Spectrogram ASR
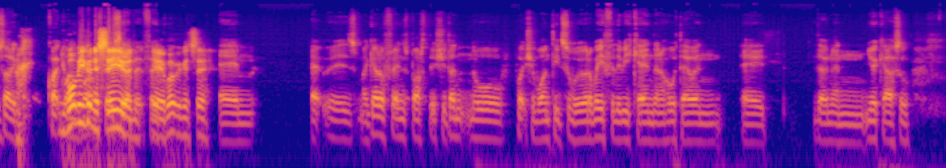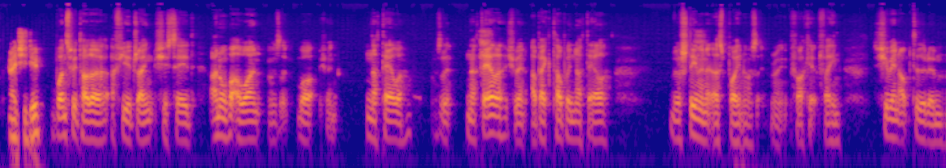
sorry, quick. What were you going to quick say? Ewan? Yeah, what were you going to say? Um, it was my girlfriend's birthday. She didn't know what she wanted, so we were away for the weekend in a hotel in uh, down in Newcastle. Right, she do. Once we'd had a, a few drinks, she said, "I know what I want." I was like, "What?" She went, "Nutella." I was like, "Nutella." She went, "A big tub of Nutella." We were steaming at this point. I was like, "Right, fuck it, fine." She went up to the room.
